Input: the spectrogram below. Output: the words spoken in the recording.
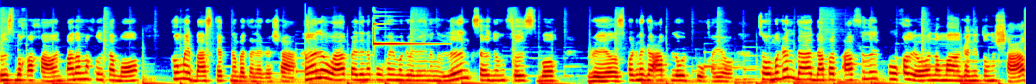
Facebook account, para makita mo kung may basket na ba talaga siya. Pangalawa, pwede na po kayo maglagay ng link sa inyong Facebook Reels pag nag-upload po kayo. So maganda, dapat affiliate po kayo ng mga ganitong shop.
